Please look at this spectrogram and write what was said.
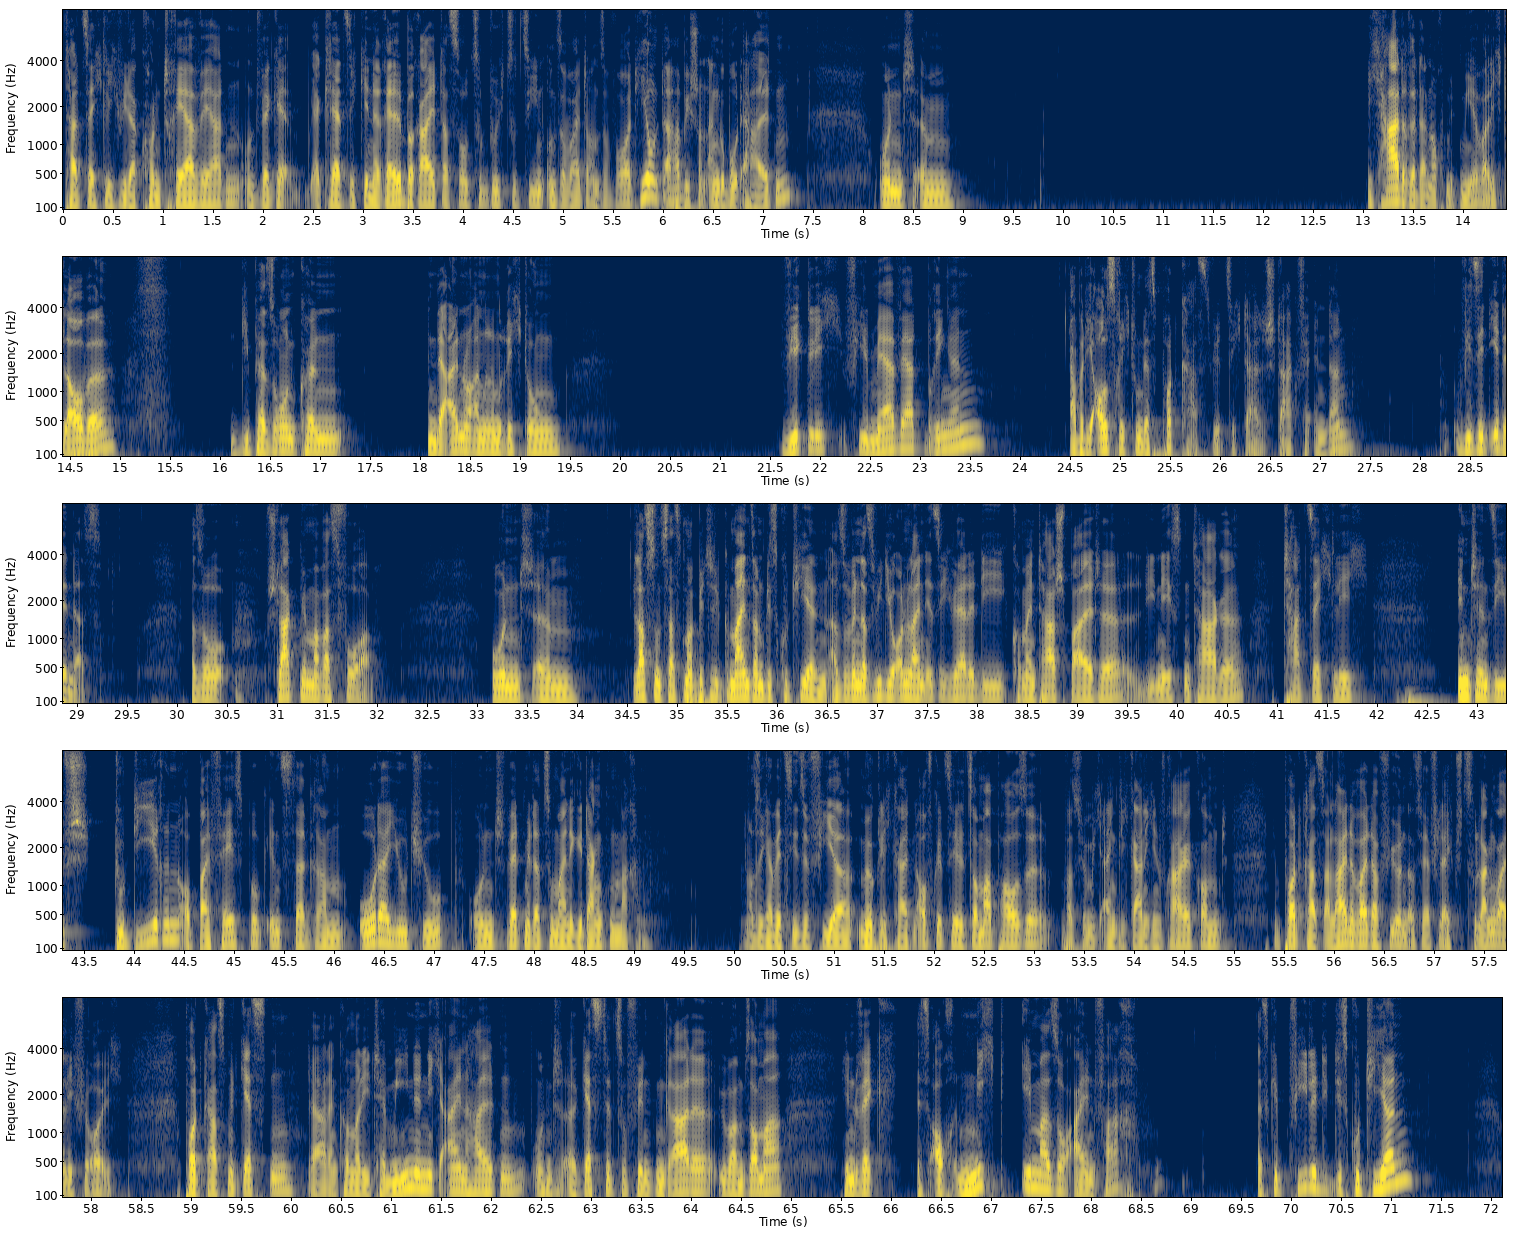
tatsächlich wieder konträr werden und wer erklärt sich generell bereit, das so zu, durchzuziehen und so weiter und so fort. Hier und da habe ich schon Angebot erhalten und ähm, ich hadere da noch mit mir, weil ich glaube, die Personen können in der einen oder anderen Richtung wirklich viel Mehrwert bringen, aber die Ausrichtung des Podcasts wird sich da stark verändern. Wie seht ihr denn das? Also schlagt mir mal was vor. Und ähm, lasst uns das mal bitte gemeinsam diskutieren. Also wenn das Video online ist, ich werde die Kommentarspalte die nächsten Tage tatsächlich intensiv studieren, ob bei Facebook, Instagram oder YouTube und werde mir dazu meine Gedanken machen. Also ich habe jetzt diese vier Möglichkeiten aufgezählt. Sommerpause, was für mich eigentlich gar nicht in Frage kommt. Den Podcast alleine weiterführen, das wäre vielleicht zu langweilig für euch. Podcast mit Gästen, ja, dann können wir die Termine nicht einhalten und äh, Gäste zu finden, gerade über den Sommer hinweg, ist auch nicht immer so einfach. Es gibt viele, die diskutieren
